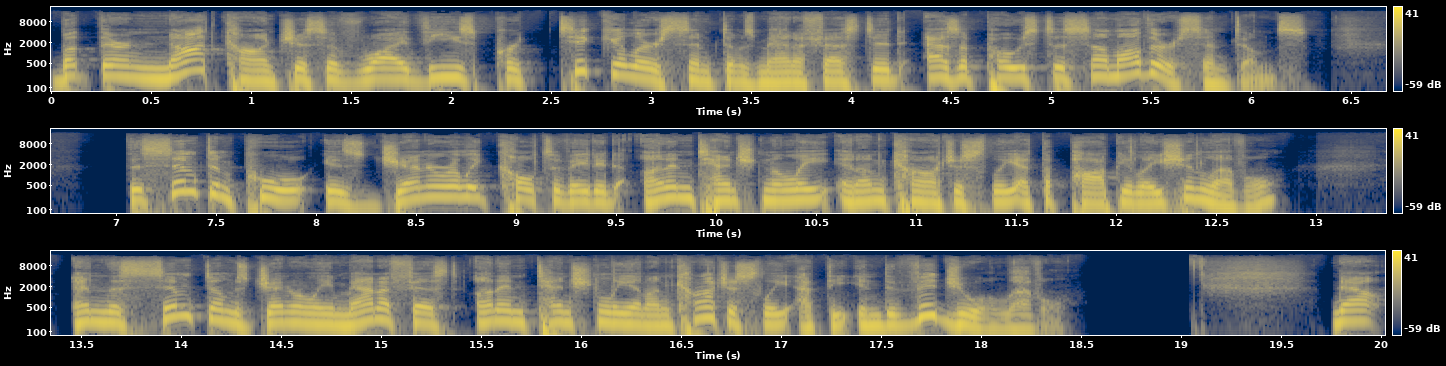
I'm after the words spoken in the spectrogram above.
but they're not conscious of why these particular symptoms manifested as opposed to some other symptoms. The symptom pool is generally cultivated unintentionally and unconsciously at the population level, and the symptoms generally manifest unintentionally and unconsciously at the individual level. Now,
